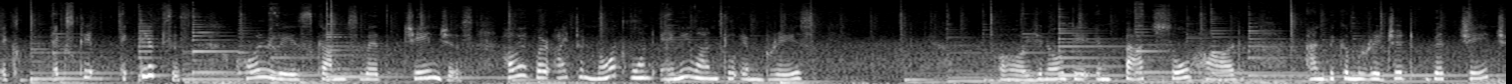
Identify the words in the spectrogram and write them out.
Eclipses always comes with changes. However, I do not want anyone to embrace, uh, you know, the impact so hard and become rigid with change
